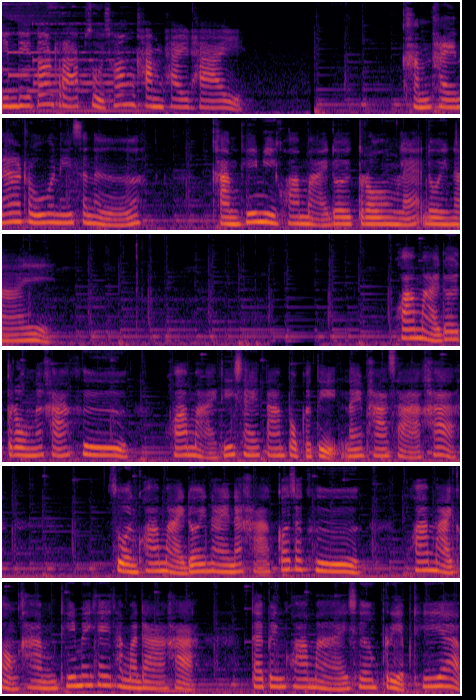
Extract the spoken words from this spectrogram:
ยินดีต้อนรับสู่ช่องคำไทยไทย คำไทยน่ารู้วันนี้เสนอ คำที่มีความหมายโดยตรงและโดยใน ความหมายโดยตรงนะคะคือ ความหมายที่ใช้ตามปกติในภาษาค่ะ ส่วนความหมายโดยในนะคะก็จะคือ ความหมายของคำที่ไม่ใช่ธรรมดาค่ะ แต่เป็นความหมายเชิงเปรียบเทียบ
